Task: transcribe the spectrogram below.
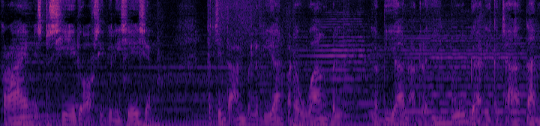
Crime is the shadow of civilization. Kecintaan berlebihan pada uang berlebihan adalah ibu dari kejahatan.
